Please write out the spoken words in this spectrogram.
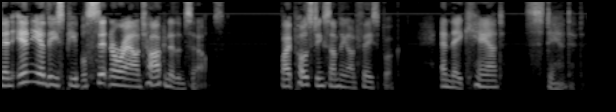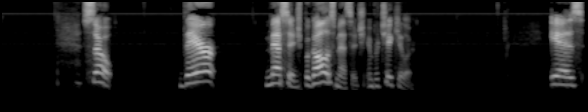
than any of these people sitting around talking to themselves by posting something on Facebook, and they can't stand it. So, their message, Begala's message in particular, is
